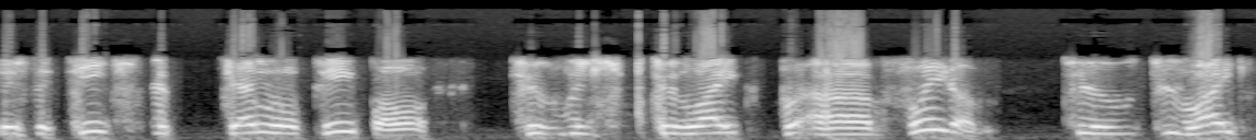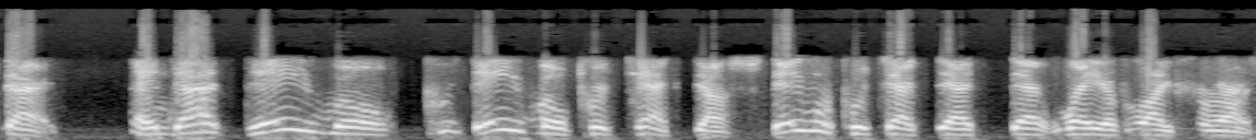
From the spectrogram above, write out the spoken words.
is to teach the general people to to like uh, freedom, to to like that, and that they will they will protect us. They will protect that that way of life for us.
